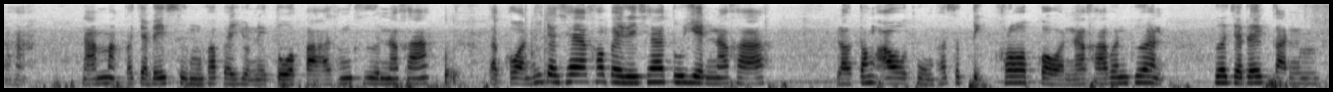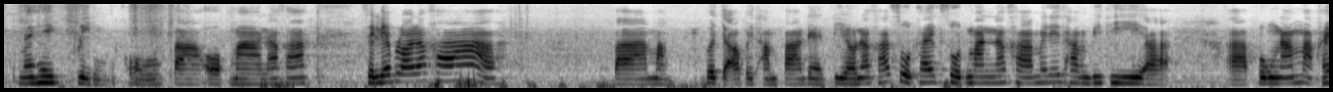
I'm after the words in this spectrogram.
นะคะน้ำหมักก็จะได้ซึมเข้าไปอยู่ในตัวปลาทั้งคืนนะคะ แต่ก่อนที่จะแช่เข้าไปในแช่ตู้เย็นนะคะ เราต้องเอาถุงพลาสติกครอบก่อนนะคะเพื่อนๆเพื่อจะได้กันไม่ให้กลิ่นของปลาออกมานะคะ เสร็จเรียบร้อยแล้วค่ะปลาหมัก เพื่อจะเอาไปทำปลาแดดเดียวนะคะ สูตรใครสูตรมันนะคะ ไม่ได้ทำพิธีอ่าอ่าปรุงน้ำหมักให้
